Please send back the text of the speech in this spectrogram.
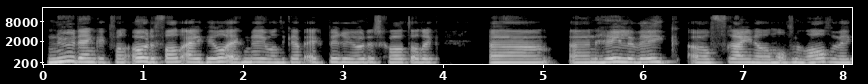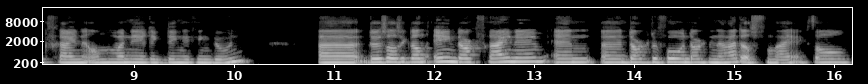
nu denk ik van, oh, dat valt eigenlijk heel erg mee. Want ik heb echt periodes gehad dat ik uh, een hele week of vrij nam of een halve week vrij nam wanneer ik dingen ging doen. Uh, dus als ik dan één dag vrij neem en een dag ervoor en dag daarna, dat is voor mij echt al,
